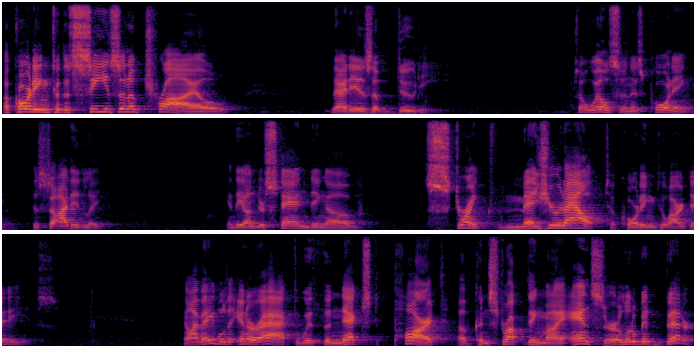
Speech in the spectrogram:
according to the season of trial that is of duty. So Wilson is pointing decidedly in the understanding of strength measured out according to our days. Now, I'm able to interact with the next part of constructing my answer a little bit better.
